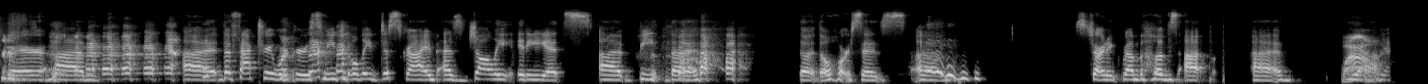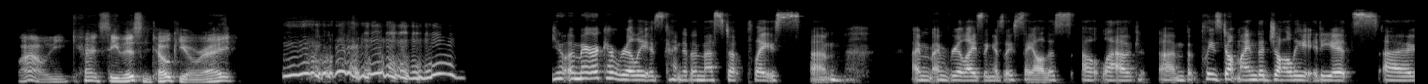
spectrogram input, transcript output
where um, uh, the factory workers, who you could only describe as jolly idiots, uh, beat the the, the horses, um, starting from hooves up. Uh, Wow. Yeah. Wow, you can't see this in Tokyo, right? you know, America really is kind of a messed up place. Um, I'm, I'm realizing as I say all this out loud, um, but please don't mind the jolly idiots uh,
